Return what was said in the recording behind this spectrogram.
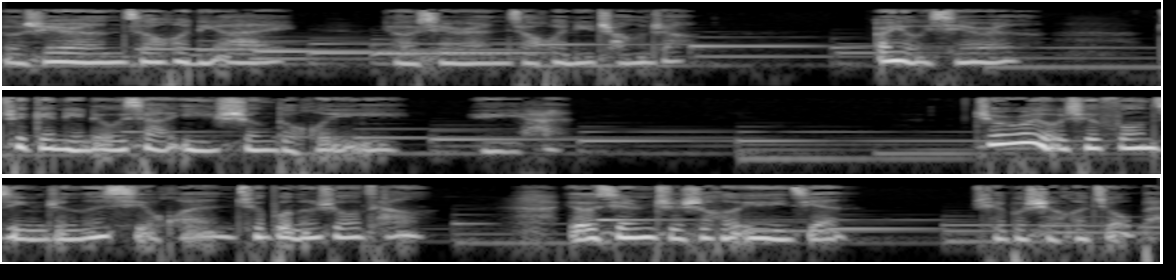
有些人教会你爱，有些人教会你成长，而有些人，却给你留下一生的回忆与遗憾。就如有些风景只能喜欢却不能收藏，有些人只适合遇见，却不适合久伴。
